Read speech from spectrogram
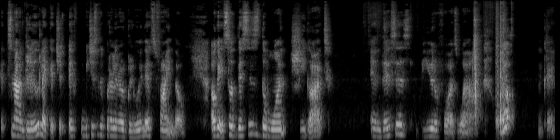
it's not glued like it just if we just have to put a little glue in there it's fine though. Okay so this is the one she got and this is beautiful as well. Whoa. okay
